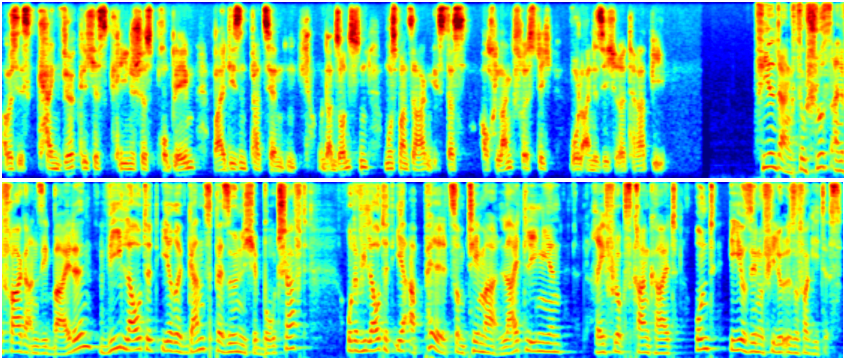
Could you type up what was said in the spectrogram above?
Aber es ist kein wirkliches klinisches Problem bei diesen Patienten. Und ansonsten muss man sagen, ist das auch langfristig wohl eine sichere Therapie. Vielen Dank. Zum Schluss eine Frage an Sie beide. Wie lautet Ihre ganz persönliche Botschaft oder wie lautet Ihr Appell zum Thema Leitlinien, Refluxkrankheit und eosinophile Ösophagitis?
